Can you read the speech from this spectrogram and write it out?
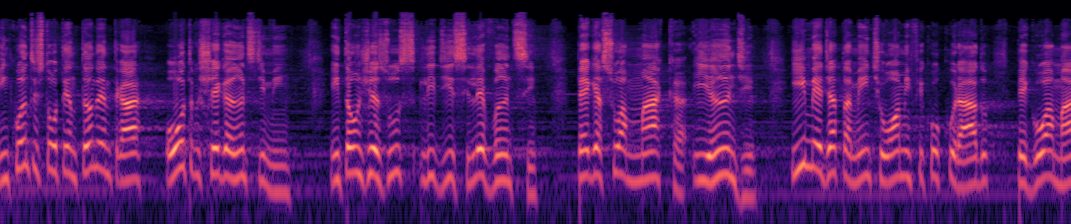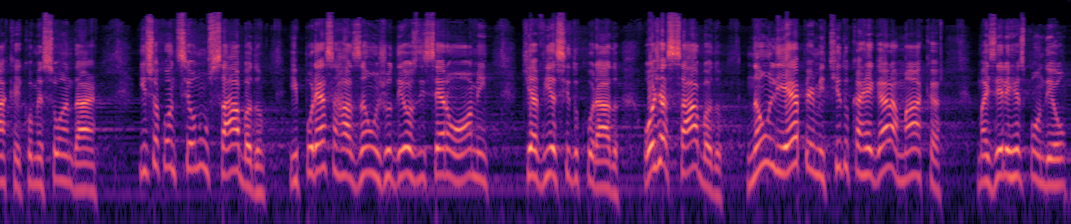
Enquanto estou tentando entrar, outro chega antes de mim. Então Jesus lhe disse: Levante-se, pegue a sua maca e ande. E imediatamente o homem ficou curado, pegou a maca e começou a andar. Isso aconteceu num sábado, e por essa razão os judeus disseram ao homem que havia sido curado: Hoje é sábado, não lhe é permitido carregar a maca. Mas ele respondeu:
